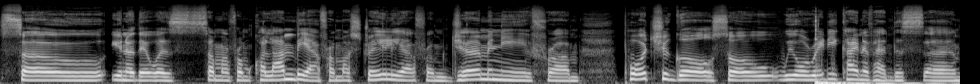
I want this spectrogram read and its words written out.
So, you know, there was someone from Colombia, from Australia, from Germany, from Portugal. So we already kind of had this uh,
